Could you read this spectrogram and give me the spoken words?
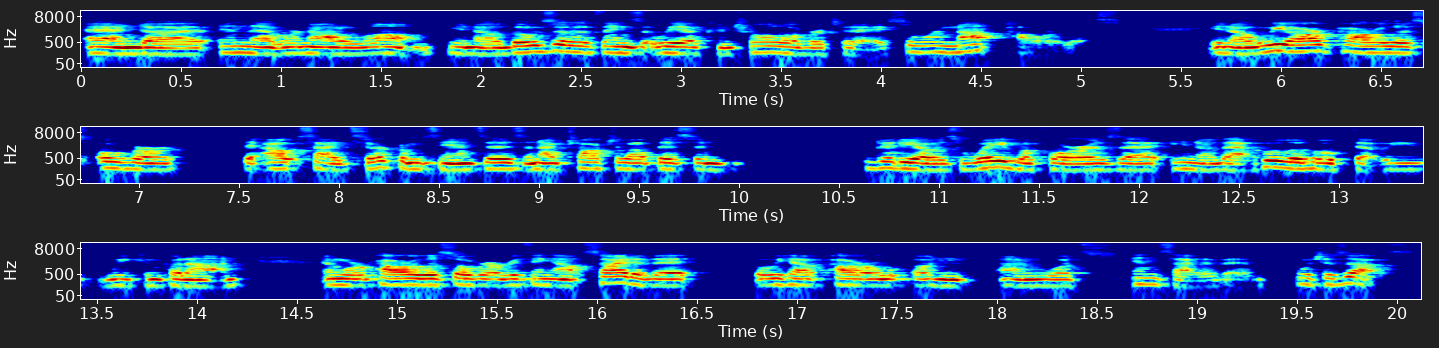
and uh, in that we're not alone you know those are the things that we have control over today. So we're not powerless you know we are powerless over the outside circumstances. And i've talked about this in videos way before is that you know that hula hoop that we we can put on. And we're powerless over everything outside of it but we have power on on what's inside of it which is us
